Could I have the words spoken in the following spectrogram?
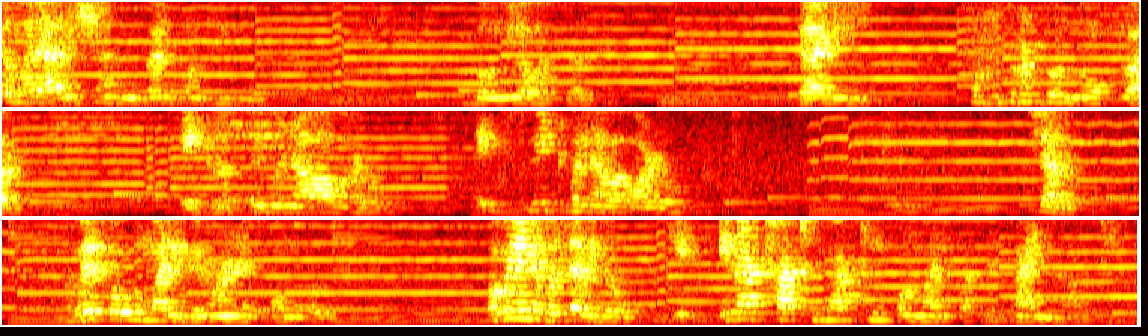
તમારે આલિશાન મકાન પણ થઈ ગયું? બંગલો અસર ગાડી, ત્રણ ત્રણ તો નોકર એક રસોઈ બનાવવા વાળો એક સ્વીટ બનાવવા વાળો ચાલો, હવે તો હું મારી વેમાણને ફોન કરું. હવે એને બતાવી દઉં કે એના ઠાઠ માઠનું પણ મારી પાસે કાંઈ ના આવે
